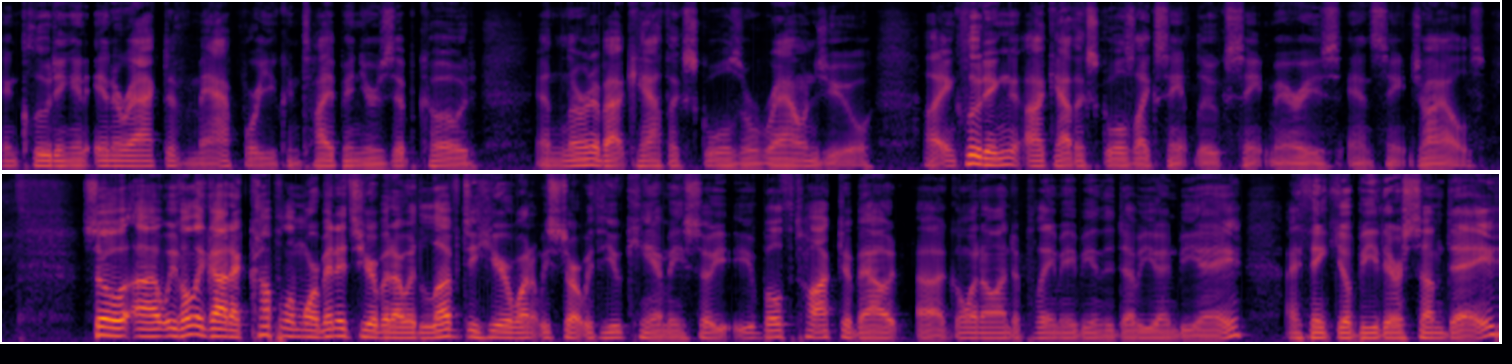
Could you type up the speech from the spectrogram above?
including an interactive map where you can type in your zip code and learn about Catholic schools around you, uh, including uh, Catholic schools like St. Luke's, St. Mary's, and St. Giles. So uh, we've only got a couple of more minutes here, but I would love to hear. Why don't we start with you, Cami? So you, you both talked about uh, going on to play maybe in the WNBA. I think you'll be there someday.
